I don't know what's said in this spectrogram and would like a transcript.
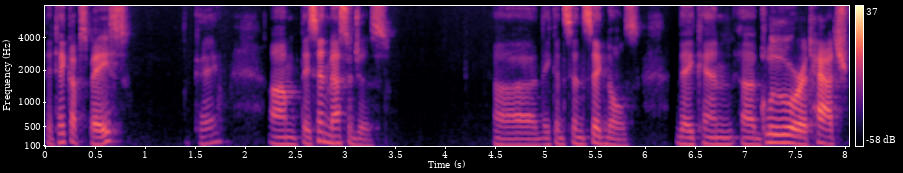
They take up space, okay? Um, they send messages. Uh, they can send signals. They can uh, glue or attach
